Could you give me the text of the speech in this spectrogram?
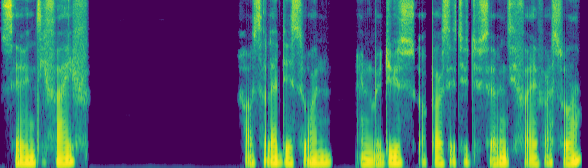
75 i'll select this one and reduce opacity to 75 as well.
